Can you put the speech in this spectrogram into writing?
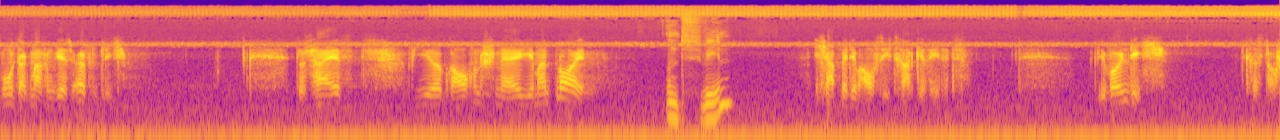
Montag machen wir es öffentlich. Das heißt, wir brauchen schnell jemand Neuen. Und wen? Ich habe mit dem Aufsichtsrat geredet. Wir wollen dich, Christoph.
